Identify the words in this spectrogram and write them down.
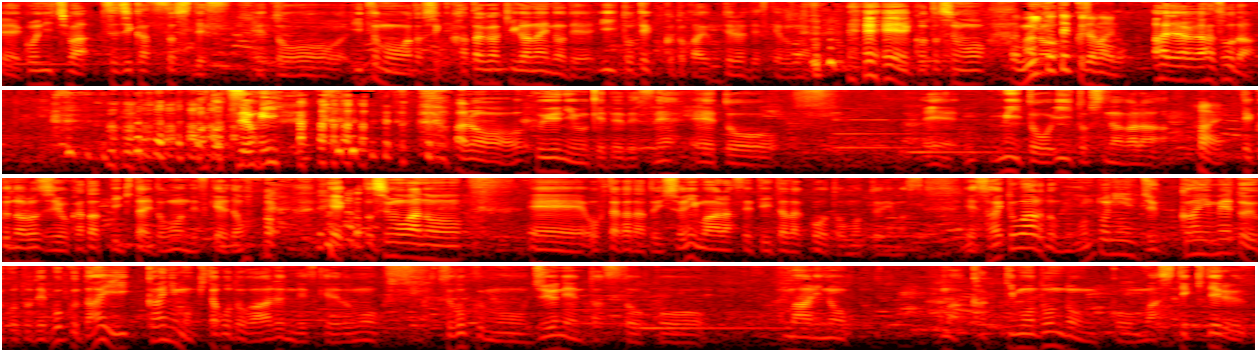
えーこんにちは。辻勝利です。えっ、といつも私肩書きがないのでイートテックとか言ってるんですけどもえー今年もミートテックじゃないの？あいやあそうだ。まあ どっちでもいい あの冬に向けてですね。えっ、とえーミートをいいとしながらはい。テクノロジーを語っていきたいと思うんですけれども、えー今年もあの、えーお二方と一緒に回らせていただこうと思っております、えーサイトワールドも本当に10回目ということで僕第1回にも来たことがあるんですけれどもすごくもう10年経つとこう周りの、まあ、活気もどんどんこう増してきてる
